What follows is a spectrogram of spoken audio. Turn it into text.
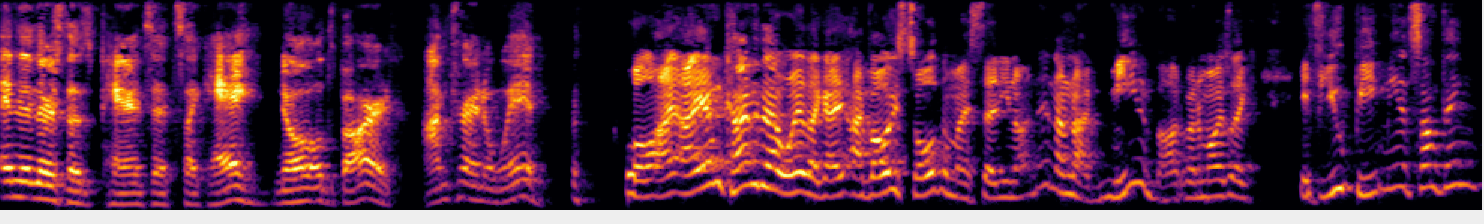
And then there's those parents that's like, hey, no holds barred. I'm trying to win. Well, I, I, am kind of that way. Like I, have always told them, I said, you know, and I'm not mean about it, but I'm always like, if you beat me at something,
